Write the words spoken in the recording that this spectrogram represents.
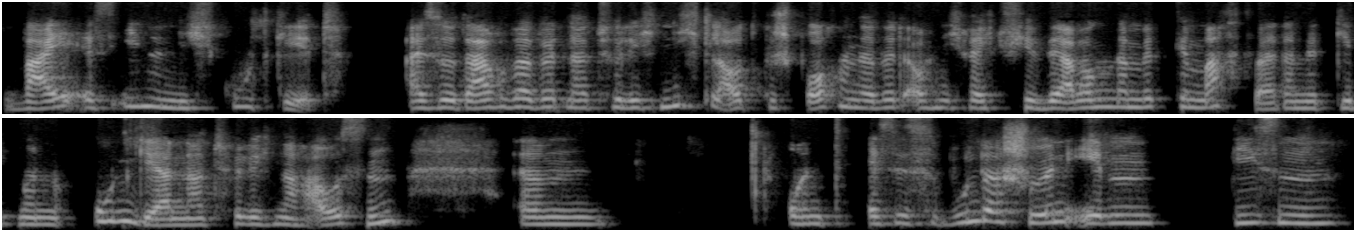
weil es ihnen nicht gut geht. Also darüber wird natürlich nicht laut gesprochen, da wird auch nicht recht viel Werbung damit gemacht, weil damit geht man ungern natürlich nach außen. Ähm, und es ist wunderschön, eben diesen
